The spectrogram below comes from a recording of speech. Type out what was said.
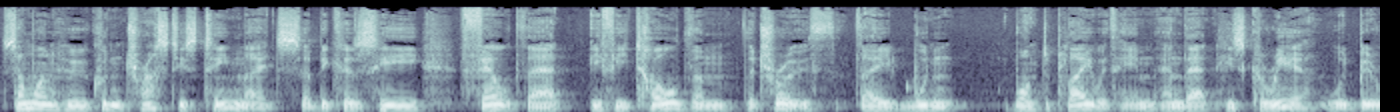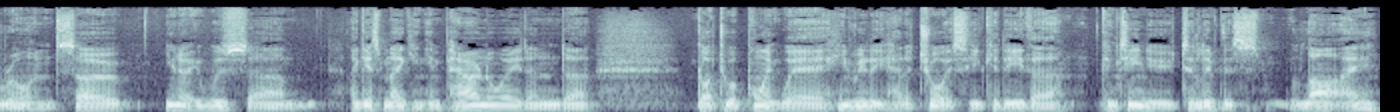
someone who couldn't trust his teammates uh, because he felt that if he told them the truth, they wouldn't want to play with him and that his career would be ruined. So, you know, it was, um, I guess, making him paranoid and uh, got to a point where he really had a choice. He could either continue to live this lie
